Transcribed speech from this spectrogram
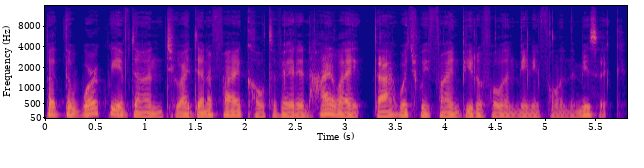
but the work we have done to identify, cultivate, and highlight that which we find beautiful and meaningful in the music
